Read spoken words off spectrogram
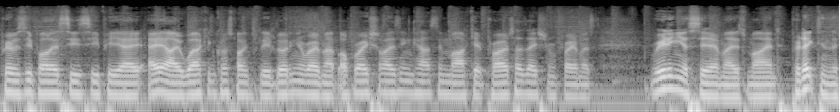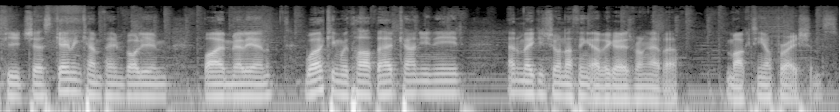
privacy policy, CPA, AI, working cross functionally, building a roadmap, operationalizing accounts in market, prioritization frameworks reading your CMO's mind, predicting the future, scaling campaign volume by a million, working with half the headcount you need, and making sure nothing ever goes wrong ever. Marketing operations.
